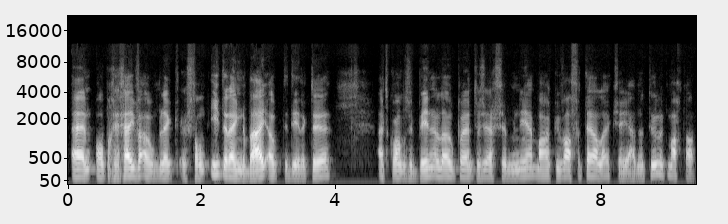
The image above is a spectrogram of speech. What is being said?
En op een gegeven ogenblik stond iedereen erbij, ook de directeur. En toen kwam ze binnenlopen en toen zegt ze, meneer, mag ik u wat vertellen? Ik zei, ja, natuurlijk mag dat.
